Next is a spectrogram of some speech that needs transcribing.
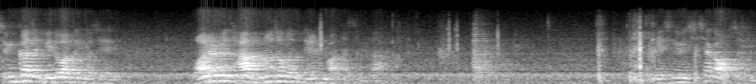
지금까지 믿어왔던 것이 와르르 다 무너져 내리는 것 같았습니다. 예수님의 시체가 없어지면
